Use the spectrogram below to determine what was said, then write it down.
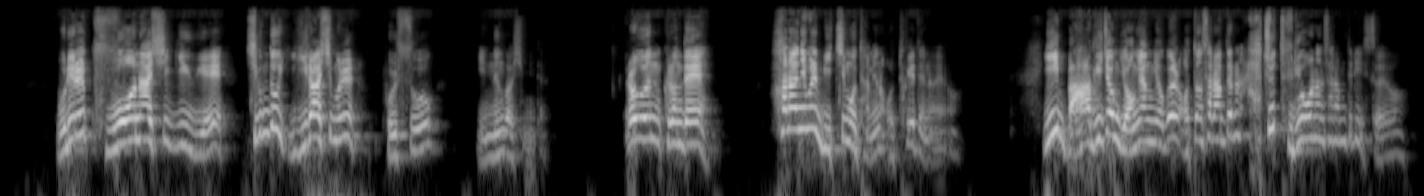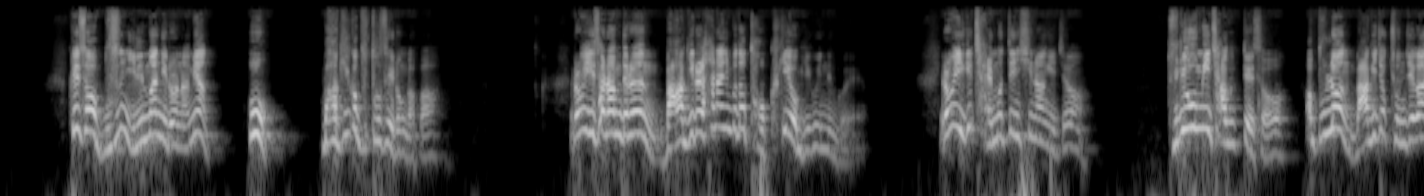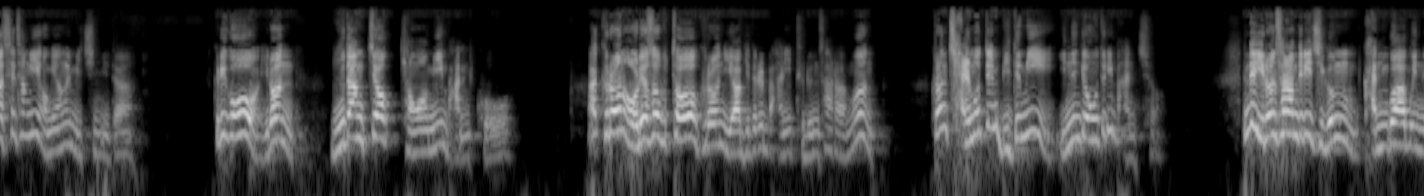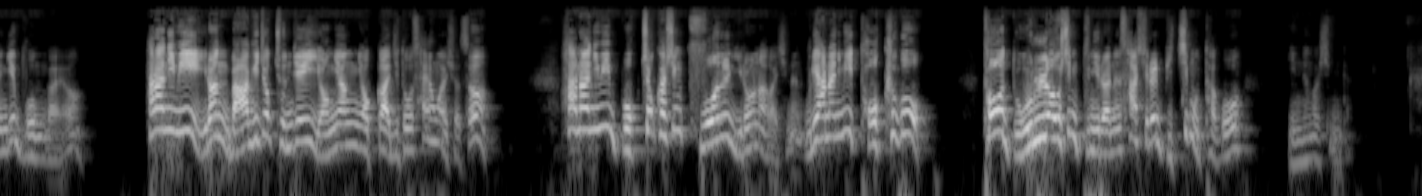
우리를 구원하시기 위해 지금도 일하심을 볼 수 있는 것입니다. 여러분, 그런데 하나님을 믿지 못하면 어떻게 되나요? 이 마귀적 영향력을 어떤 사람들은 아주 두려워하는 사람들이 있어요. 그래서 무슨 일만 일어나면, 오! 마귀가 붙어서 이런가 봐. 여러분, 이 사람들은 마귀를 하나님보다 더 크게 여기고 있는 거예요. 여러분, 이게 잘못된 신앙이죠. 두려움이 자극돼서 아, 물론 마귀적 존재가 세상에 영향을 미칩니다. 그리고 이런 무당적 경험이 많고 아, 그런 어려서부터 그런 이야기들을 많이 들은 사람은 그런 잘못된 믿음이 있는 경우들이 많죠. 근데 이런 사람들이 지금 간과하고 있는 게 무언가요? 하나님이 이런 마귀적 존재의 영향력까지도 사용하셔서 하나님이 목적하신 구원을 이뤄나가시는 우리 하나님이 더 크고 더 놀라우신 분이라는 사실을 믿지 못하고 있는 것입니다.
